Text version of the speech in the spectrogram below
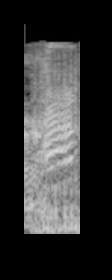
Uh.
